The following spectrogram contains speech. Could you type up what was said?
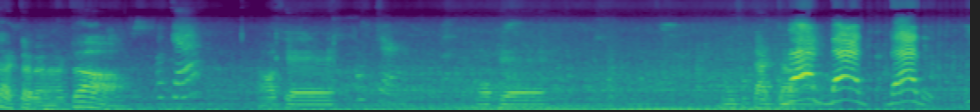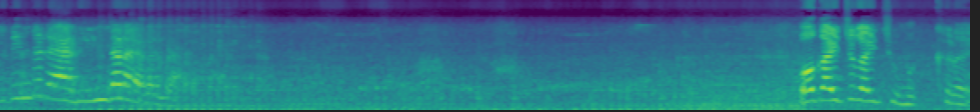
തട്ടണം കേട്ടോ. ഓക്കേ. ഓക്കേ. നമുക്ക് കാട്ടാം ഓ കഴിച്ചു കഴിച്ചു മക്കളെ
